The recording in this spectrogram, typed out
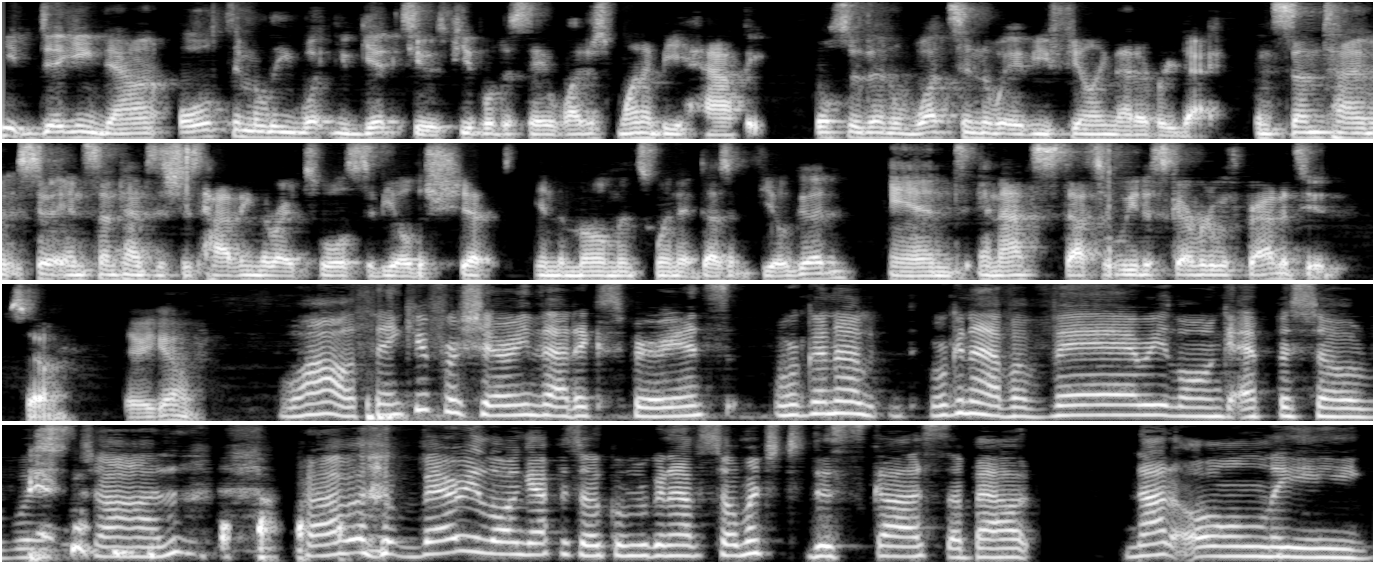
Keep digging down. Ultimately, what you get to is people to say, well, I just want to be happy. Well, so then what's in the way of you feeling that every day? And sometimes, so, and sometimes it's just having the right tools to be able to shift in the moments when it doesn't feel good. And, and that's, that's what we discovered with gratitude. So there you go. Wow, thank you for sharing that experience. We're gonna we're gonna have a very long episode with John, probably very long episode because we're gonna have so much to discuss about not only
